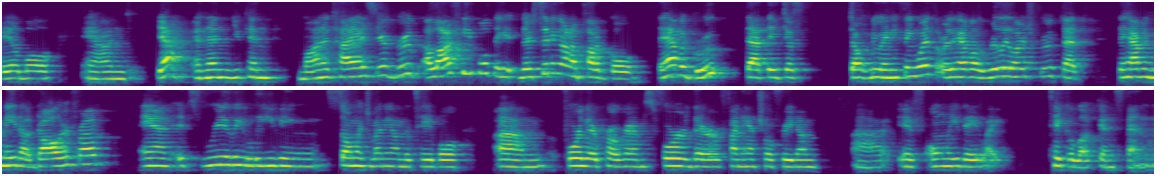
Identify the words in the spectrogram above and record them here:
available, and yeah and then you can monetize your group. A lot of people they, they're sitting on a pot of gold. They have a group that they just don't do anything with or they have a really large group that they haven't made a dollar from. And it's really leaving so much money on the table um, for their programs for their financial freedom uh, if only they like take a look and spend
